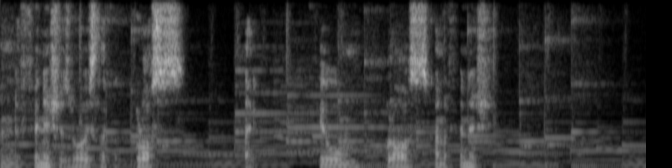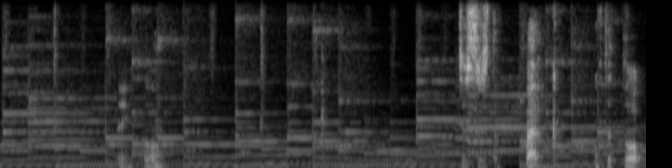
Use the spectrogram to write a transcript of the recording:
and the finish as well is like a gloss like film gloss kind of finish. There you go. This is the back of the dot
